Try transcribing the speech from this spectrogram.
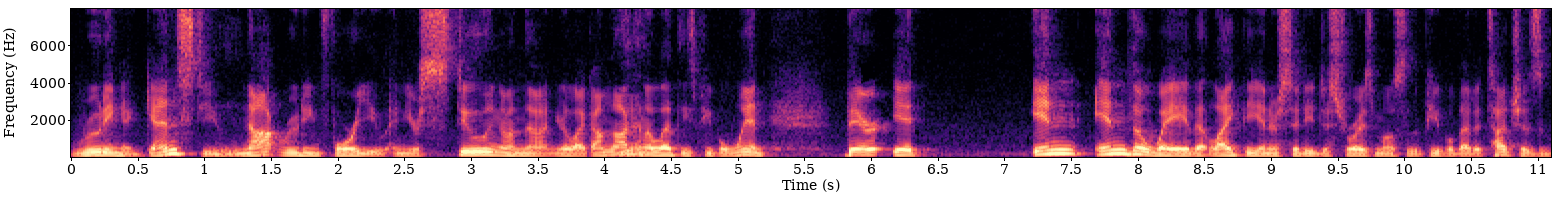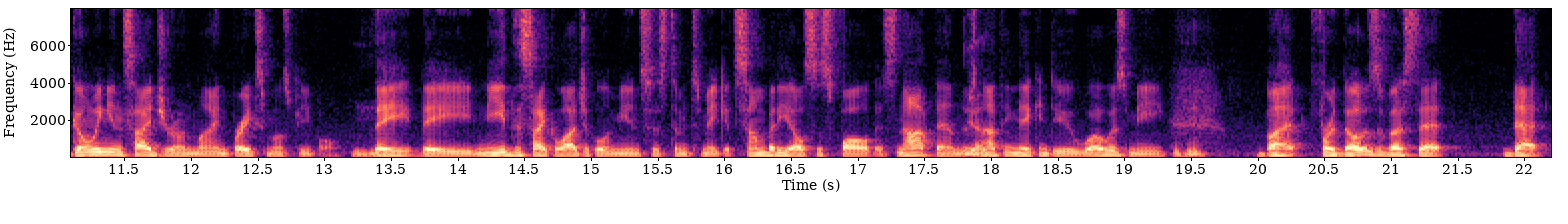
rooting against you, mm-hmm. not rooting for you, and you're stewing on that, and you're like, I'm not Yeah. going to let these people win. There, it in in the way that like the inner city destroys most of the people that it touches going inside your own mind breaks most people they they need the psychological immune system to make it somebody else's fault it's not them there's Yeah. nothing they can do woe is me but for those of us that that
